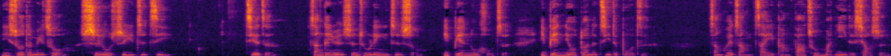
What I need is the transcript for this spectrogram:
你说的没错，世路是一只鸡。”接着，张根源伸出另一只手，一边怒吼着，一边扭断了鸡的脖子。张会长在一旁发出满意的笑声。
